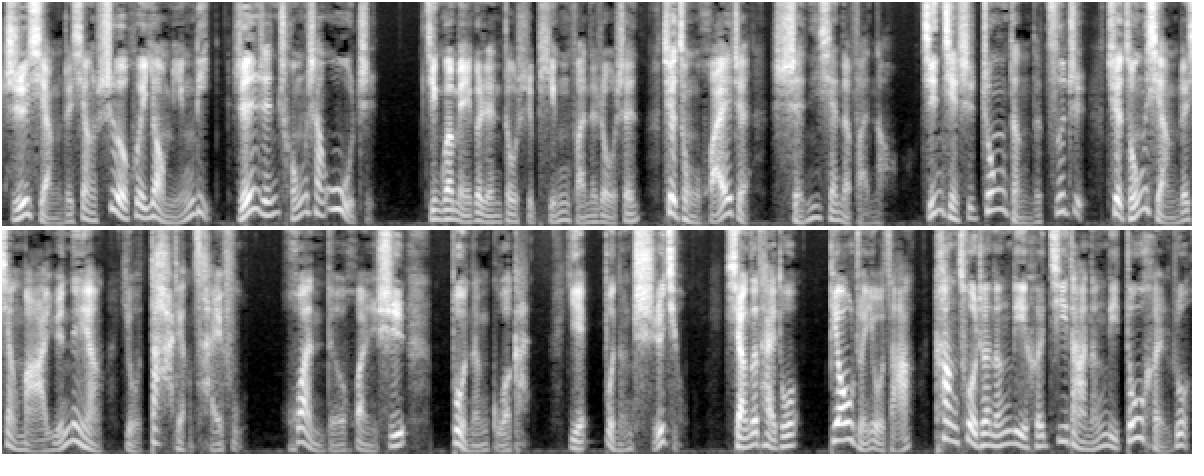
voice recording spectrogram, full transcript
只想着向社会要名利，人人崇尚物质。尽管每个人都是平凡的肉身，却总怀着神仙的烦恼；仅仅是中等的资质，却总想着像马云那样有大量财富。患得患失，不能果敢，也不能持久。想的太多，标准又杂。抗挫折能力和击打能力都很弱，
